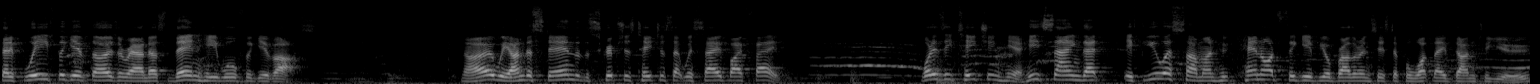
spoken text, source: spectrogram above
That if we forgive those around us, then he will forgive us. No, we understand that the scriptures teach us that we're saved by faith. What is he teaching here? He's saying that if you are someone who cannot forgive your brother and sister for what they've done to you,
